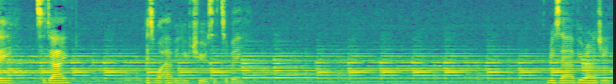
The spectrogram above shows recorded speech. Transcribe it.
See, today is whatever you choose it to be. Reserve your energy,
